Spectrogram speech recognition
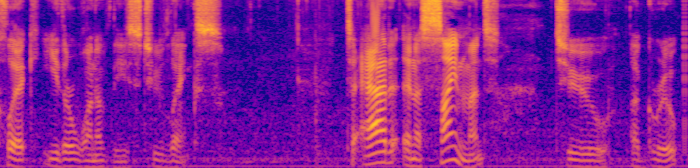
click either one of these two links. To add an assignment, to a group.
